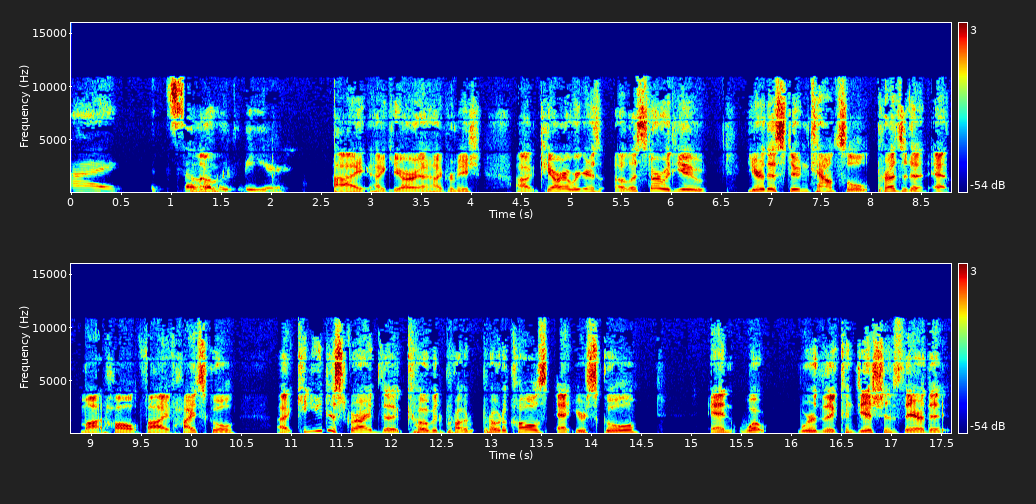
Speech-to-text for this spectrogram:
Hi, it's so Hello. lovely to be here. Hi, hi, Kiara, and hi, Pramish. Uh, Kiara, we're gonna uh, let's start with you. You're the student council president at Mott Hall Five High School. Uh, can you describe the COVID pro- protocols at your school, and what were the conditions there that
